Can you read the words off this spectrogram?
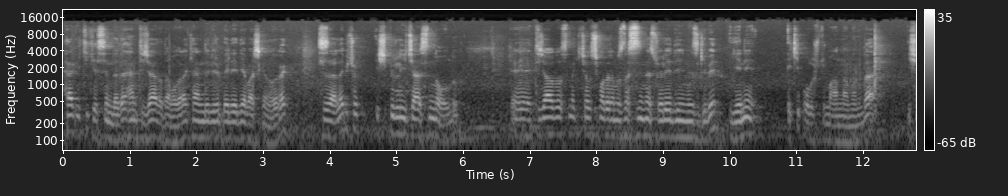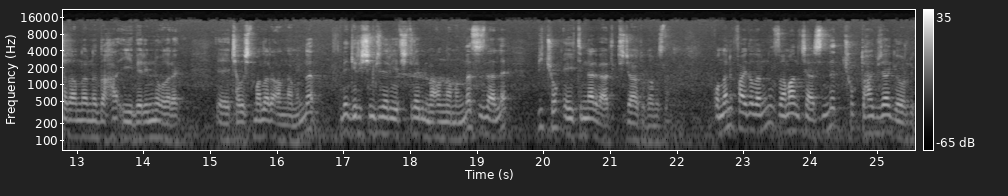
her iki kesimde de hem ticaret adamı olarak hem de bir belediye başkanı olarak sizlerle birçok işbirliği içerisinde olduk. E, ticaret odasındaki çalışmalarımızda sizin de söylediğiniz gibi yeni ekip oluşturma anlamında iş adamlarını daha iyi, verimli olarak e, çalıştırmaları anlamında ve girişimcileri yetiştirebilme anlamında sizlerle birçok eğitimler verdik ticaret odamızda. Onların faydalarını zaman içerisinde çok daha güzel gördük.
